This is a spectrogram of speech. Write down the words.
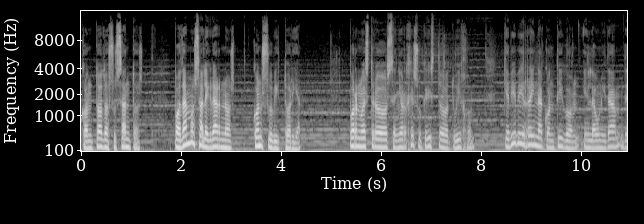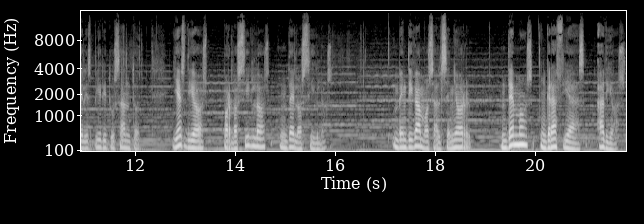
con todos sus santos, podamos alegrarnos con su victoria. Por nuestro Señor Jesucristo, tu Hijo, que vive y reina contigo en la unidad del Espíritu Santo, y es Dios por los siglos de los siglos bendigamos al Señor, demos gracias a Dios.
